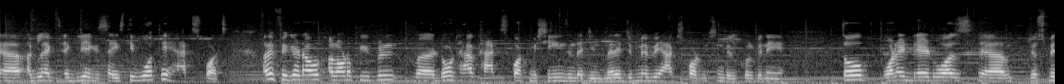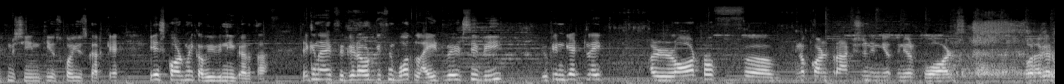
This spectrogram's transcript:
अगला अगली एक्सरसाइज थी वो थे हैक स्क्वाट्स अभी figured out a lot of people don't have hack squat machines in the gym मेरे जिम में भी हैक स्क्वाट मशीन बिल्कुल भी नहीं है। तो वॉट आई डेड वॉज़ जो स्मिथ मशीन थी, उसको यूज़ करके, ये स्क्वाट में कभी भी नहीं करता। लेकिन आई फिगर आउट कि इसमें बहुत लाइट वेट से भी you can get like a lot of you know contraction in your in your quads और अगर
